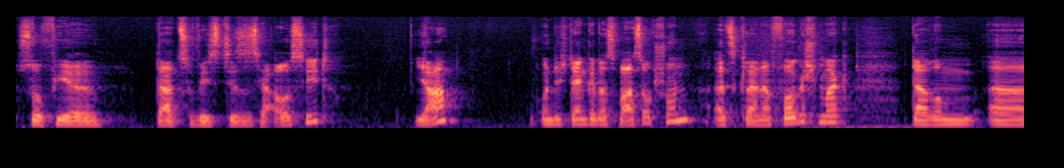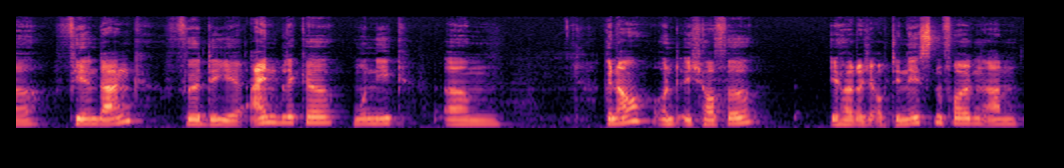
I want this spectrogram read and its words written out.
So viel dazu, wie es dieses Jahr aussieht. Ja, und ich denke, das war es auch schon als kleiner Vorgeschmack. Darum äh, vielen Dank für die Einblicke, Monique. Ähm, Genau, und ich hoffe, ihr hört euch auch die nächsten Folgen an.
